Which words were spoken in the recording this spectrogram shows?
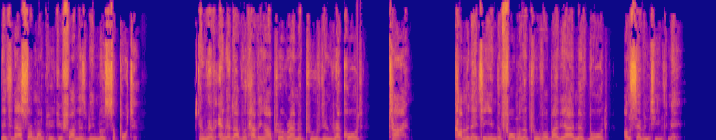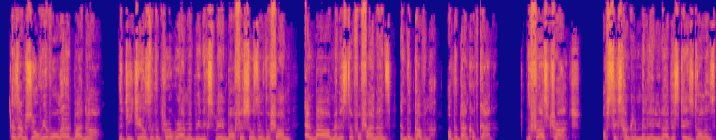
The International Monetary Fund has been most supportive and we have ended up with having our program approved in record time, culminating in the formal approval by the IMF board on 17th May. As I'm sure we have all heard by now, the details of the program have been explained by officials of the fund and by our Minister for Finance and the Governor of the Bank of Ghana. The first tranche of 600 million United States dollars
